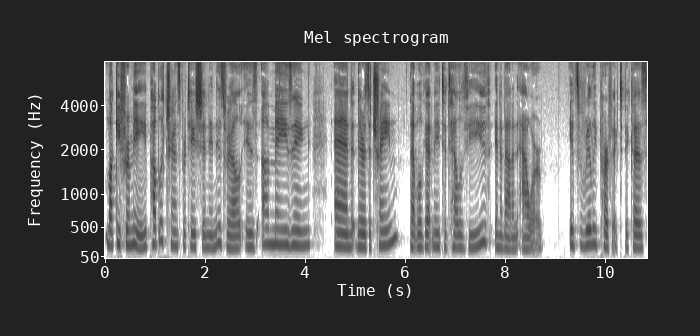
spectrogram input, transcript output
lucky for me, public transportation in Israel is amazing, and there's a train that will get me to Tel Aviv in about an hour. It's really perfect because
